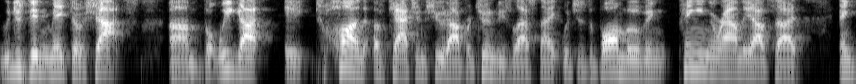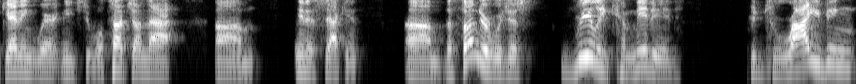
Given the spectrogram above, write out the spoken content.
we just didn't make those shots. Um, but we got a ton of catch and shoot opportunities last night, which is the ball moving, pinging around the outside, and getting where it needs to. We'll touch on that um, in a second. Um, the Thunder were just really committed to driving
